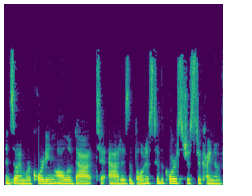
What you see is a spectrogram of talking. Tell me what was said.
And so I'm recording all of that to add as a bonus to the course just to kind of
